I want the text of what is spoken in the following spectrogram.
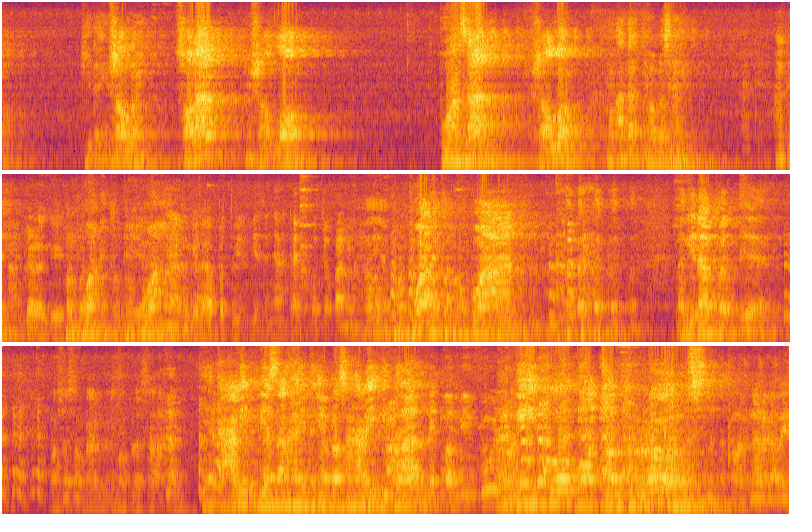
kita insya Allah sholat insya Allah puasa insya Allah mengadak 15 hari? Ada ya? Ada lagi. Perempuan dapat. itu perempuan. Iya, lagi dapat biasanya ada yang pojokan. Iya, perempuan itu perempuan lagi dapat ya. Masa sampai 15 hari? ya kali kebiasaan hari itu 15 hari gitu. Alit dua minggu. Minggu ngocor terus. Kelengar kali.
